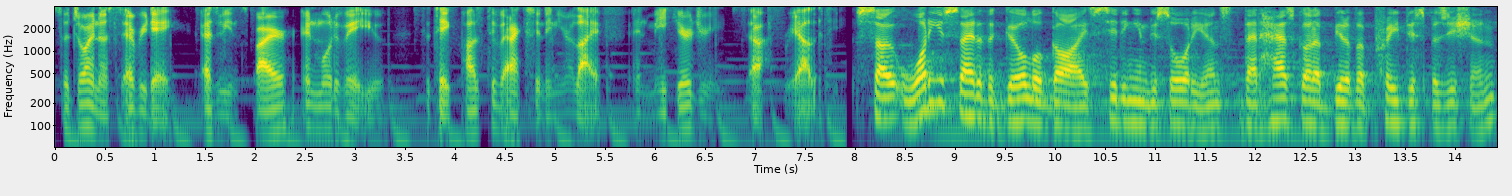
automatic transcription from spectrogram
So join us every day as we inspire and motivate you to take positive action in your life and make your dreams a reality. So, what do you say to the girl or guy sitting in this audience that has got a bit of a predisposition?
